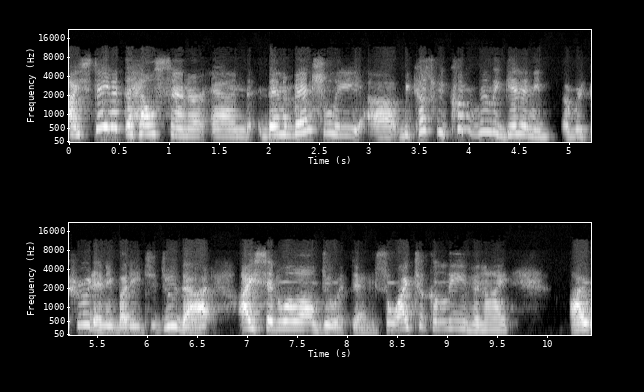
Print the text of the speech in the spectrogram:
I stayed at the health center, and then eventually, uh, because we couldn't really get any uh, recruit anybody to do that, I said, "Well, I'll do it then." So I took a leave, and I, I,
